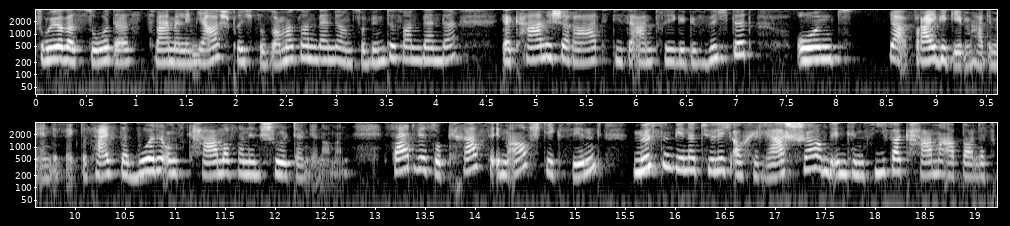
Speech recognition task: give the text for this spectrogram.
Früher war es so, dass zweimal im Jahr, sprich zur Sommersonnenwende und zur Wintersonnenwende, der karmische Rat diese Anträge gesichtet und ja, freigegeben hat im Endeffekt. Das heißt, da wurde uns Karma von den Schultern genommen. Seit wir so krass im Aufstieg sind, müssen wir natürlich auch rascher und intensiver Karma abbauen. Das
